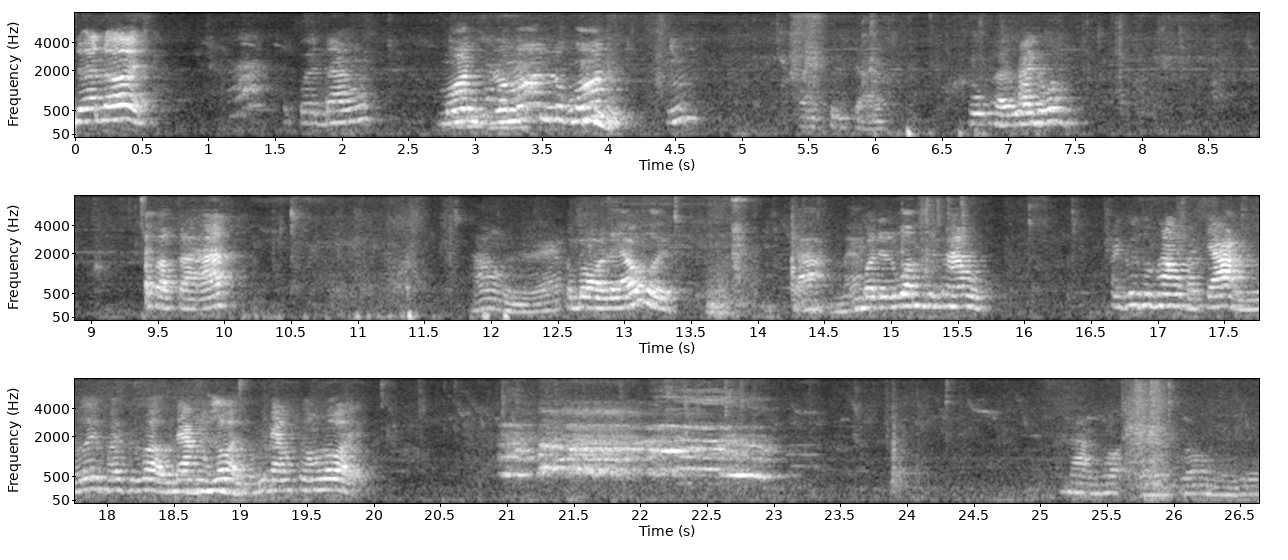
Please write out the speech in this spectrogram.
เดินเลยเปิดดังมอนลูกมอนลูกมอนหึไปซื้อใจลูกใครไปลูกด้วยประกาศเท่าแล้วก็บอกแล้วเลยจ้าแม่บ่ได้ร่วมขึ้นเฮามันคือสุภาพขาจ้างเลยเขาคือว่าดังร้อยมันดังสองร้อย น้ำเพราะแต่ก็ไม่รู้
